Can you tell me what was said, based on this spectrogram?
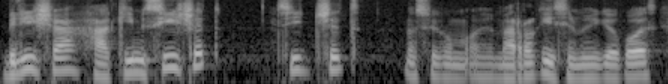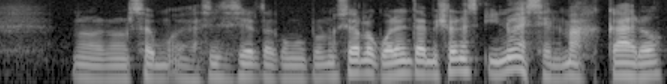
brilla Hakim Ziyech, Sichet, no sé cómo, marroquí si no me equivoco es, no, no sé ciencia cierta cómo pronunciarlo, 40 millones y no es el más caro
